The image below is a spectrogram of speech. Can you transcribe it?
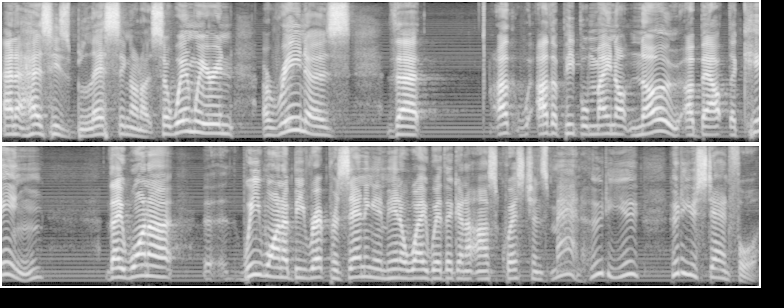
and it has his blessing on it. So when we're in arenas that other people may not know about the king, they want to uh, we want to be representing him in a way where they're going to ask questions man who do you who do you stand for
